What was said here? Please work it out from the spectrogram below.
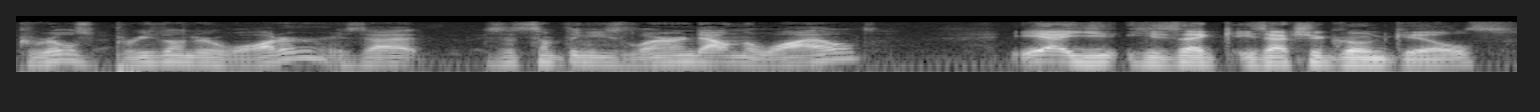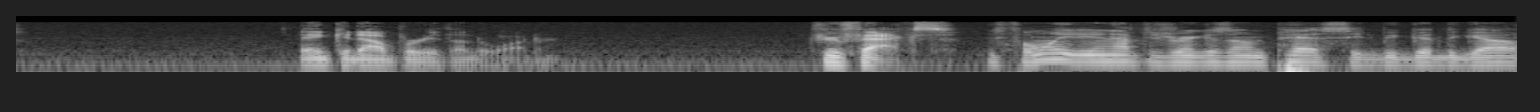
Grylls breathe underwater? Is that is that something he's learned out in the wild? Yeah, he's like he's actually grown gills, and can now breathe underwater. True facts. If only he didn't have to drink his own piss, he'd be good to go.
